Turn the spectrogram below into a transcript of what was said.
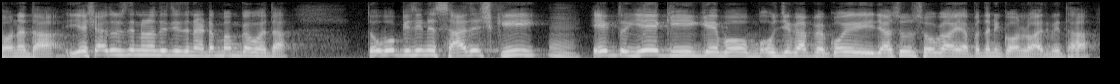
होना था। ये शायद उस दिन होना था जिस दिन एटम बम का हुआ था। तो वो किसी ने साजिश की। हम्म। एक तो ये की कि वो उस जगह पे कोई जासूस होगा या पता नहीं कौन लो आदमी था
